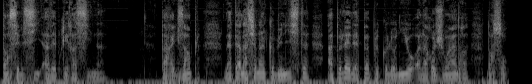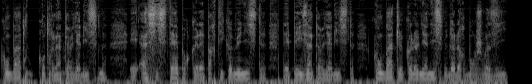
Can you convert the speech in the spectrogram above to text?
tant celle-ci avait pris racine. Par exemple, l'internationale communiste appelait les peuples coloniaux à la rejoindre dans son combat contre l'impérialisme et insistait pour que les partis communistes des pays impérialistes combattent le colonialisme de leur bourgeoisie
